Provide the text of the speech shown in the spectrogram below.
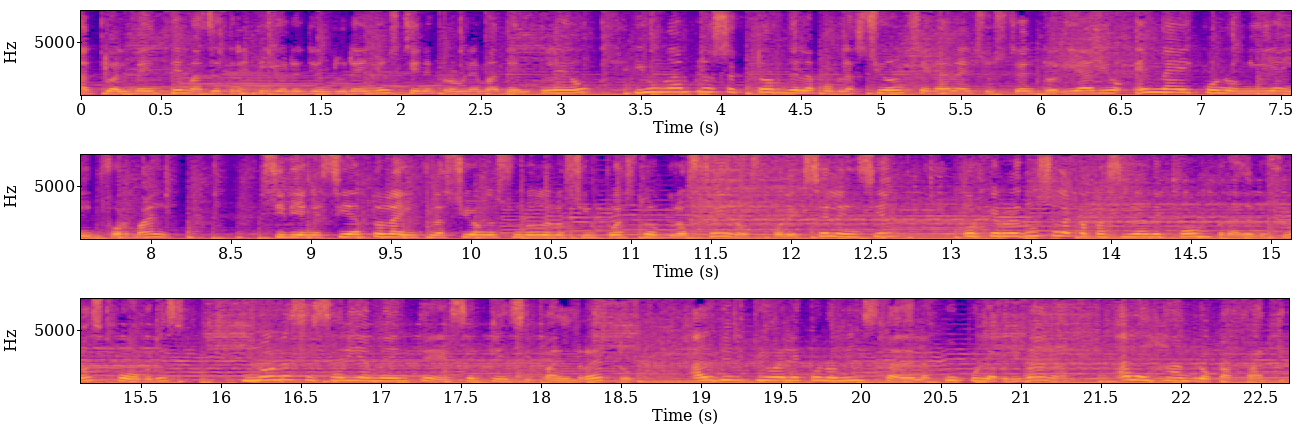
Actualmente, más de 3 millones de hondureños tienen problemas de empleo y un amplio sector de la población se gana el sustento diario en la economía informal. Si bien es cierto, la inflación es uno de los impuestos groseros por excelencia, porque reduce la capacidad de compra de los más pobres, no necesariamente es el principal reto, advirtió el economista de la cúpula privada, Alejandro Cafati.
